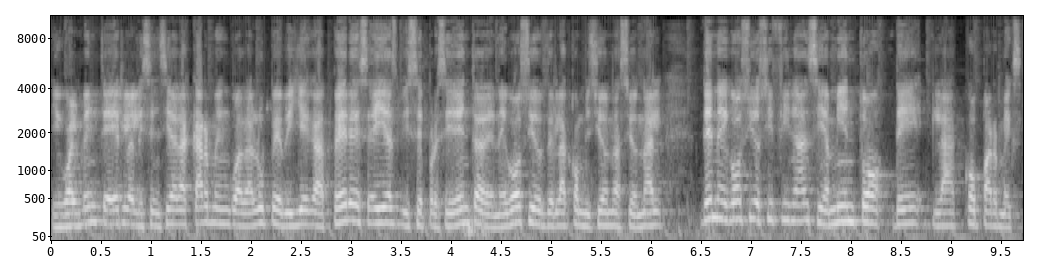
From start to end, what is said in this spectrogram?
Igualmente es la licenciada Carmen Guadalupe Villega Pérez, ella es vicepresidenta de negocios de la Comisión Nacional de Negocios y Financiamiento de la Coparmex.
